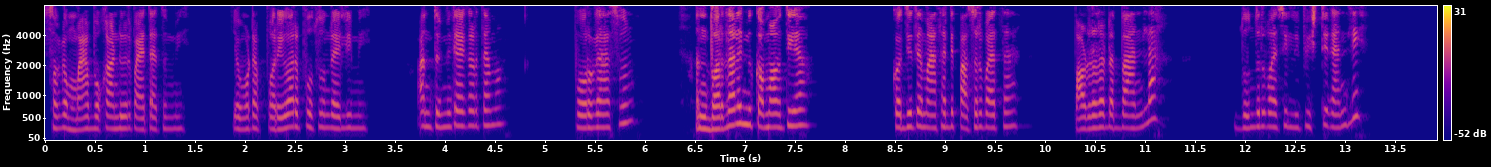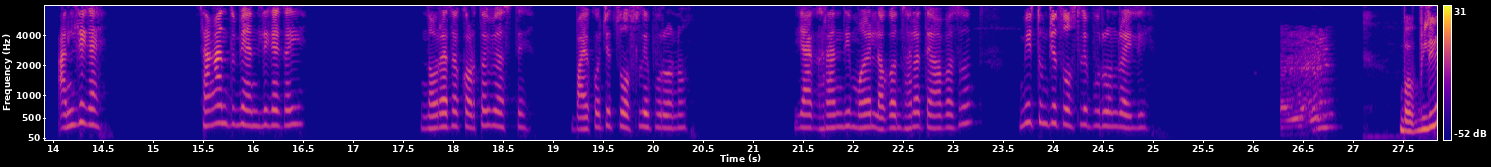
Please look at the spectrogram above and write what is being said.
सगळं माया बोकांडीवर पाहता तुम्ही। एवढा परिवार पोचून राहिली मी। आणि तुम्ही काय करता मग? पोरगा असून? आणि बरं झालं मी कमावते कधी ते माझ्यासाठी पाच रुपयाचा पावडरचा डब्बा आणला. दोन रुपयाची लिपस्टिक आणली. आणली काय? सांगा ना तुम्ही आणली काय काही? नवऱ्याचं कर्तव्य असते. बायकोचे चोचले पुरवणं. या घरांनी मय लग्न झालं तेव्हापासून मी तुमचे चोचले पुरवून राहिली. बबली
